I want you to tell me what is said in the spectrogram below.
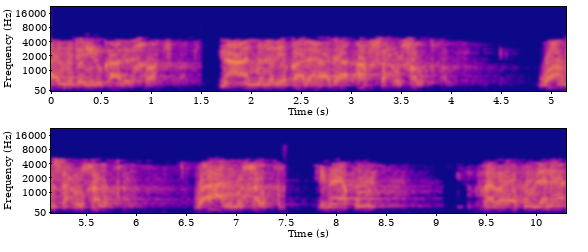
أين دليلك على الإخراج؟ مع أن الذي قال هذا أفصح الخلق وأنصح الخلق وأعلم الخلق بما يقول فهو يقول لنا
